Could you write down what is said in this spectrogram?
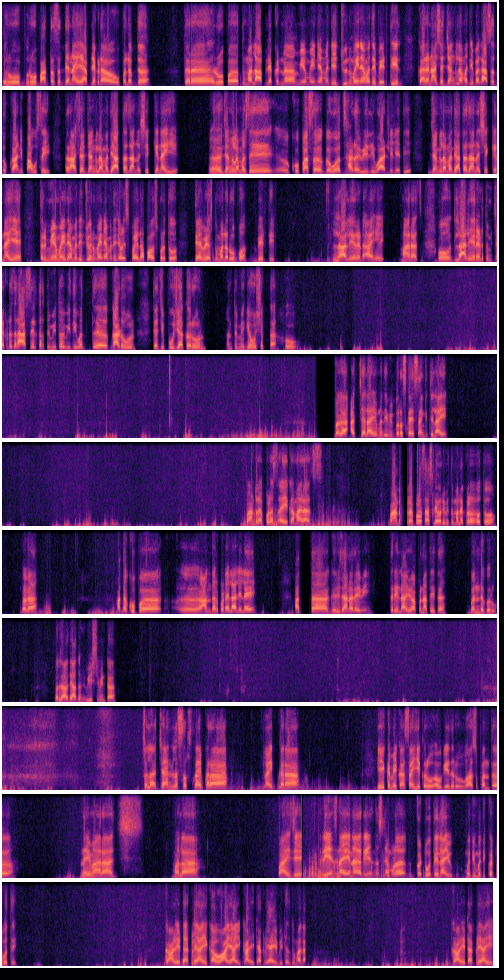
रोप रोप आता सध्या नाही आपल्याकडं उपलब्ध. तर रोप तुम्हाला आपल्याकडनं मे महिन्यामध्ये जून महिन्यामध्ये भेटतील. कारण अशा जंगलामध्ये बघा असं धुकं आणि पाऊस आहे. तर अशा जंगलामध्ये आता जाणं शक्य नाहीये. आहे जंगलामध्ये खूप असं गवत झाडं वेली वाढलेली आहे ती. जंगलामध्ये आता जाणं शक्य नाहीये. तर मे महिन्यामध्ये जून महिन्यामध्ये ज्यावेळेस पहिला पाऊस पडतो त्यावेळेस तुम्हाला रोपं भेटतील. लाल एरंड आहे. महाराज. हो लाल एरड तुमच्याकडे जर असेल तर तुम्ही तो विधिवत काढून त्याची पूजा करून आणि तुम्ही घेऊ शकता. हो. बघा आजच्या लाईव्हमध्ये मी बरंच काही सांगितलेलं आहे. पांढरा पळस आहे का महाराज? पांढरा पळस असल्यावर मी तुम्हाला कळवतो. बघा. आता खूप अंधार पडायला आलेला आहे. आता घरी जाणार आहे मी. तरी लाईव्ह आपण आता इथं बंद करू. बरं जाऊ दे अजून वीस मिनटं. चला चॅनलला सबस्क्राईब करा. लाईक करा. एकमेका साह्य करू अवघे धरू हा सुपंत नाही महाराज मला पाहिजे रेंज नाही ना रेंज नसल्यामुळं कट होतंय लाईव्हमध्ये मध्ये कट होतंय काळे टाकळे आहे का हो आहे आहे काळे टाकळे आहे भेटेल तुम्हाला काळे टाकळे आहे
